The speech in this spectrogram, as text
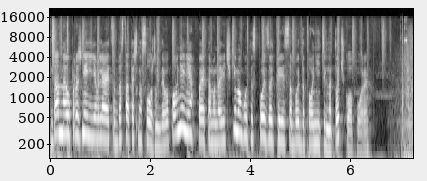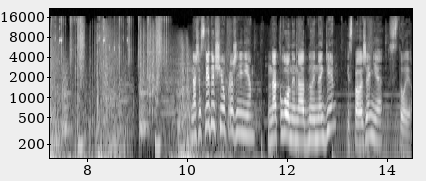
Данное упражнение является достаточно сложным для выполнения, поэтому новички могут использовать перед собой дополнительно точку опоры. Наше следующее упражнение – наклоны на одной ноге из положения стоя.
